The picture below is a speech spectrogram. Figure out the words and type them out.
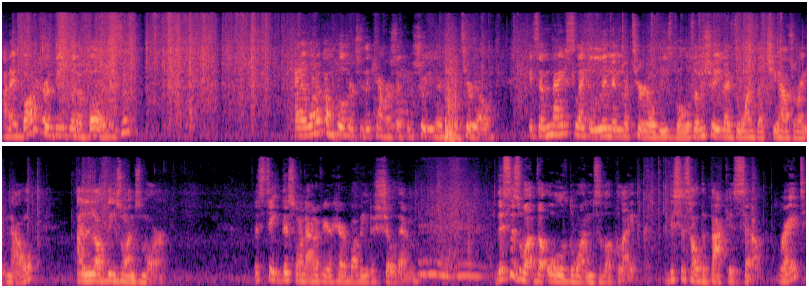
And I bought her these little bows. And I wanna come closer to the camera so I can show you guys the material. It's a nice like linen material, these bowls. Let me show you guys the ones that she has right now. I love these ones more. Let's take this one out of your hair, Bobby, to show them. This is what the old ones look like. This is how the back is set up, right?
